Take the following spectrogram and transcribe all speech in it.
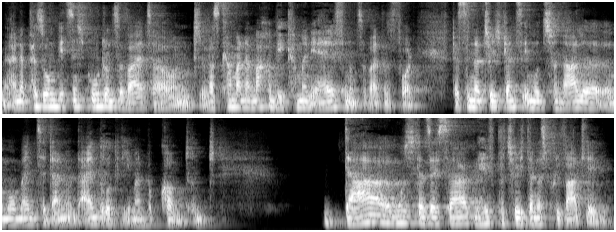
einer Person geht's nicht gut und so weiter. Und was kann man da machen, wie kann man ihr helfen? Und so weiter und so fort. Das sind natürlich ganz emotionale äh, Momente dann und Eindrücke, die man bekommt. Und da muss ich ehrlich sagen, hilft natürlich dann das Privatleben.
